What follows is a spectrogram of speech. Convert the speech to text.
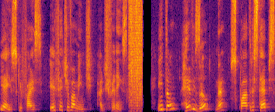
E é isso que faz efetivamente a diferença. Então, revisando né, os quatro steps,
